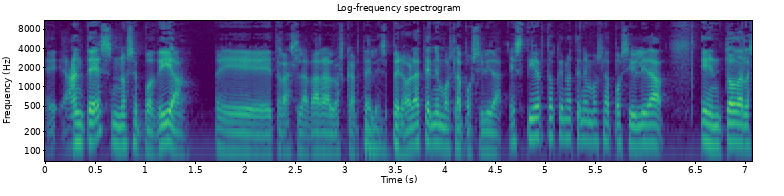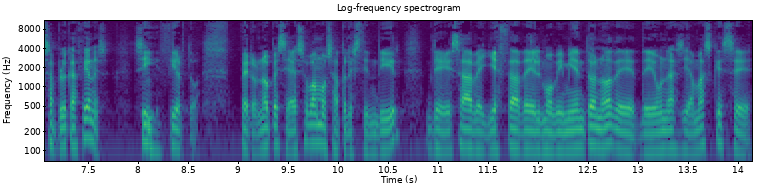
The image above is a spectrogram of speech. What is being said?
eh, antes no se podía eh, trasladar a los carteles. Pero ahora tenemos la posibilidad. ¿Es cierto que no tenemos la posibilidad en todas las aplicaciones? Sí, mm. cierto. Pero no pese a eso vamos a prescindir de esa belleza del movimiento, ¿no? De, unas llamas que se,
